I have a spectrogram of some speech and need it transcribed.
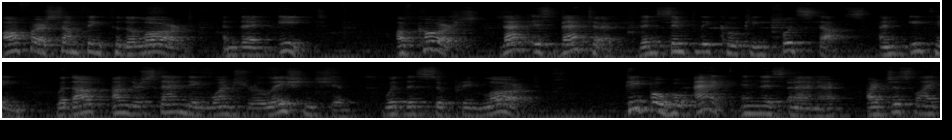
offer something to the Lord, and then eat. Of course, that is better than simply cooking foodstuffs and eating without understanding one's relationship with the Supreme Lord. People who act in this manner are just like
